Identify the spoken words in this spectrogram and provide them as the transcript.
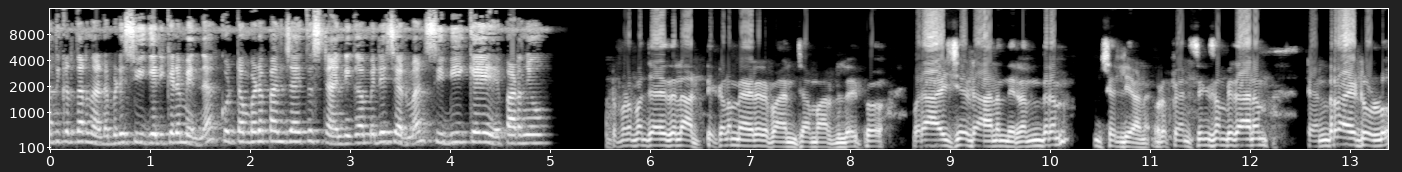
അധികൃതർ നടപടി സ്വീകരിക്കണമെന്ന് Kuttampuzha panchayat standing committee chairman Siby K A പറഞ്ഞു. കുട്ടപ്പുഴ പഞ്ചായത്തിലെ അട്ടിക്കളം മേഖലയിൽ പതിനഞ്ചാം വാർഡിൽ ഇപ്പോൾ ഒരാഴ്ചയായിട്ട് ആന നിരന്തരം ശല്യമാണ് ഇവിടെ ഫെൻസിങ് സംവിധാനം ടെൻഡർ ആയിട്ടുള്ളൂ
